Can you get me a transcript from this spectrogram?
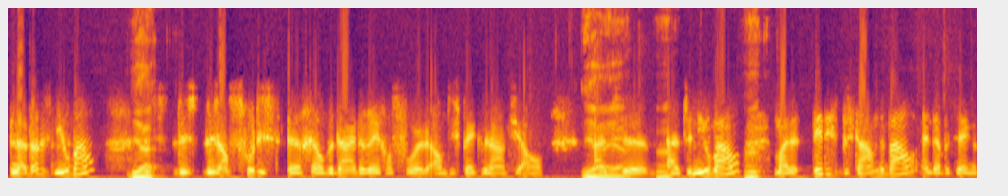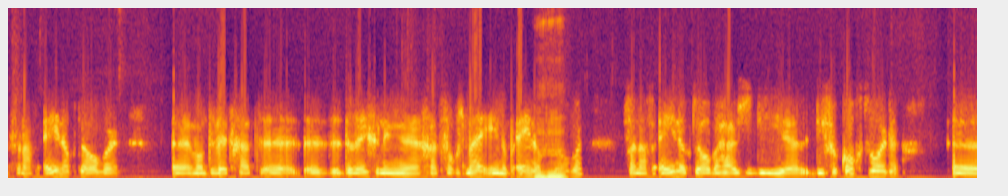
Nou, dat is nieuwbouw. Ja, Dus, dus, dus als het goed is, gelden daar de regels voor de antispeculatie al ja, uit, ja. De, uit de nieuwbouw. Ja. Maar dit is bestaande bouw en dat betekent vanaf 1 oktober, eh, want de wet gaat, eh, de, de regeling eh, gaat volgens mij in op 1 Mhm. oktober. Vanaf 1 oktober huizen die, eh, die verkocht worden eh,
